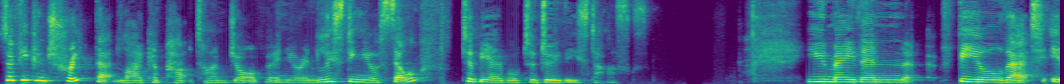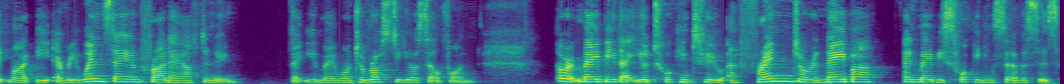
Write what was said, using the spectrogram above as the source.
So if you can treat that like a part time job and you're enlisting yourself to be able to do these tasks, you may then feel that it might be every Wednesday and Friday afternoon that you may want to roster yourself on or it may be that you're talking to a friend or a neighbor and maybe swapping services.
